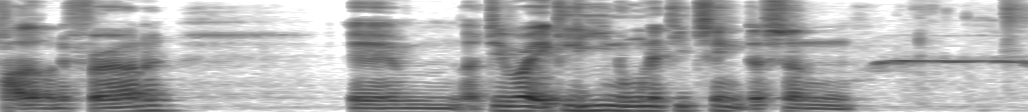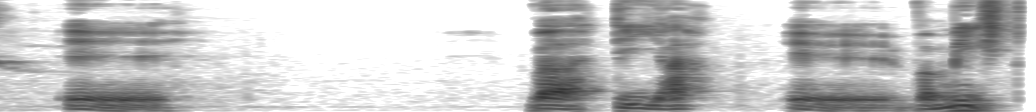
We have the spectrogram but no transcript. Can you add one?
30'erne, 40'erne. Øhm, og det var ikke lige nogle af de ting, der sådan øh, var det, jeg øh, var mest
